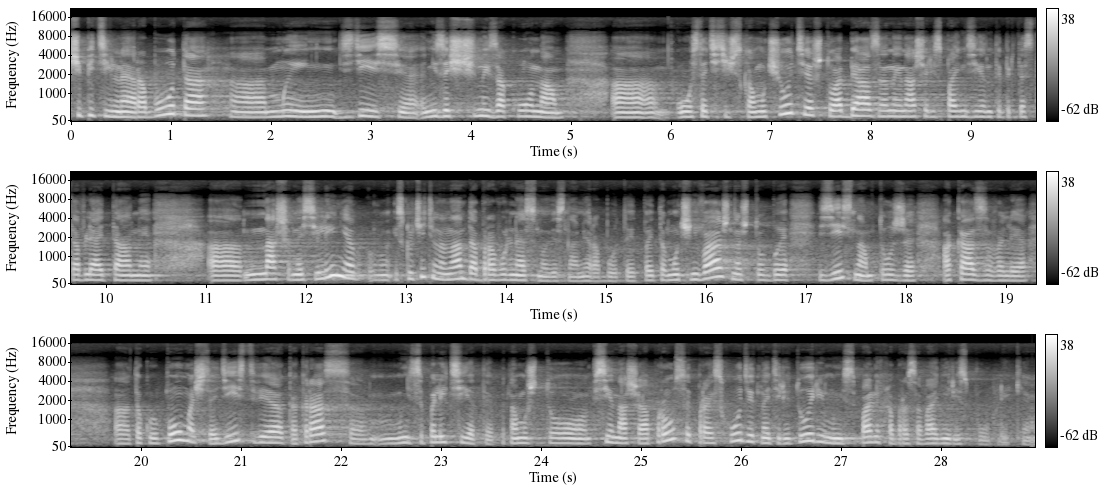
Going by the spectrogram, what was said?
щепетильная работа. А, мы здесь не защищены законом а, о статистическом учете, что обязаны наши респонденты предоставлять данные. А, наше население исключительно на добровольной основе с нами работает. Поэтому очень важно, чтобы здесь нам тоже оказывали а, такую помощь, содействие как раз э, муниципалитеты, потому что все наши опросы происходят на территории муниципальных образований республики.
